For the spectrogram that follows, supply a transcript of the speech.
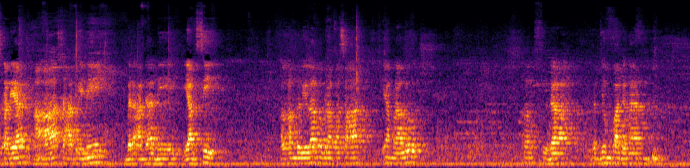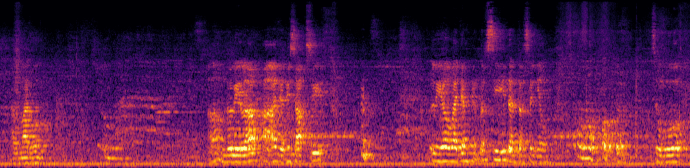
sekalian, AA saat ini berada di Yarsi. Alhamdulillah beberapa saat yang lalu eh, sudah berjumpa dengan almarhum. Alhamdulillah AA jadi saksi. Beliau wajahnya bersih dan tersenyum. Sungguh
